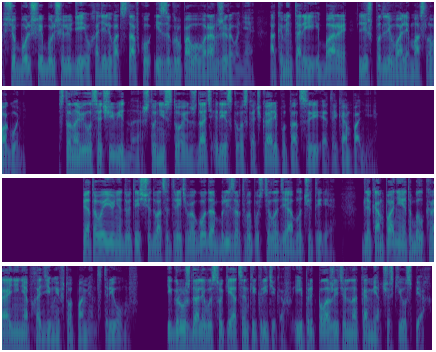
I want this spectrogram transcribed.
Все больше и больше людей уходили в отставку из-за группового ранжирования, а комментарии и бары лишь подливали масло в огонь. Становилось очевидно, что не стоит ждать резкого скачка репутации этой компании. 5 июня 2023 года Blizzard выпустила Diablo 4. Для компании это был крайне необходимый в тот момент триумф. Игру ждали высокие оценки критиков и, предположительно, коммерческий успех.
